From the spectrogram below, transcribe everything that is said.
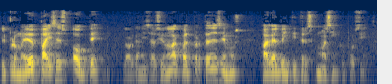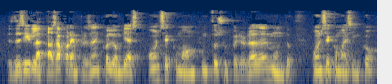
El promedio de países OCDE, la organización a la cual pertenecemos, paga el 23,5%. Es decir, la tasa para empresas en Colombia es 11,1 puntos superior a la del mundo, 11,5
